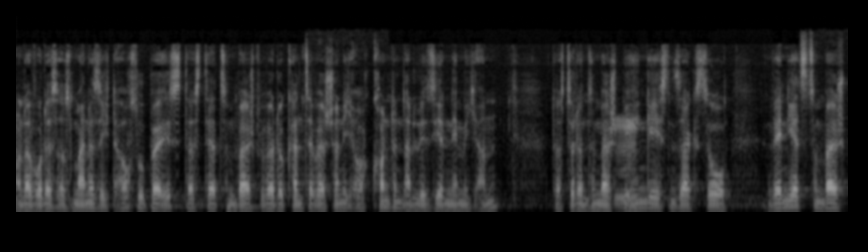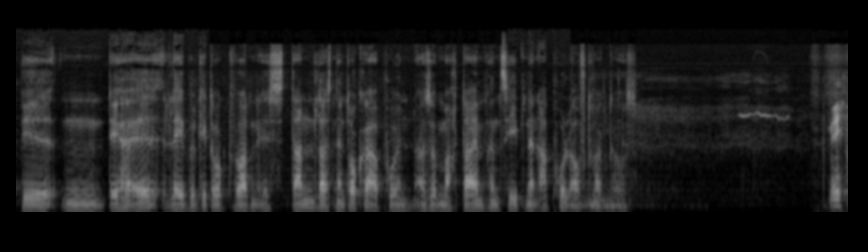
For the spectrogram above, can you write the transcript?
Oder wo das aus meiner Sicht auch super ist, dass der zum Beispiel, weil du kannst ja wahrscheinlich auch Content analysieren, nehme ich an, dass du dann zum Beispiel mhm. hingehst und sagst, so, wenn jetzt zum Beispiel ein DHL-Label gedruckt worden ist, dann lass den Drucker abholen. Also mach da im Prinzip einen Abholauftrag draus. Echt?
